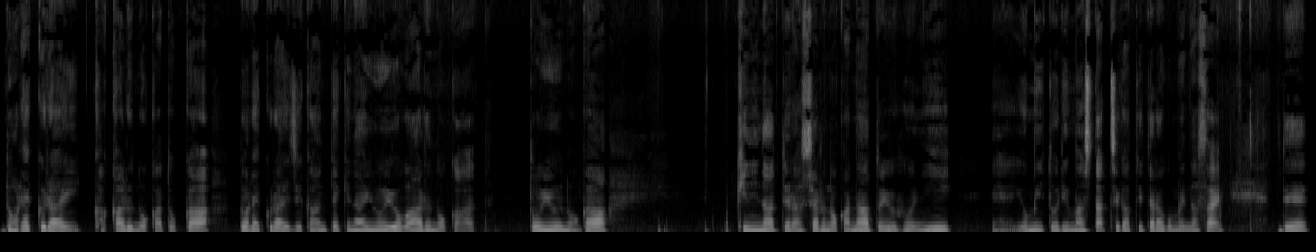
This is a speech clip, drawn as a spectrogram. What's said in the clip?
どれくらいかかるのかとかどれくらい時間的な猶予があるのかというのが気になってらっしゃるのかなというふうに、えー、読み取りました違っていたらごめんなさい。で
